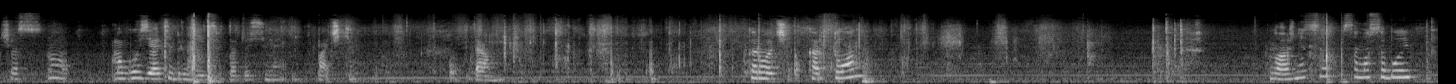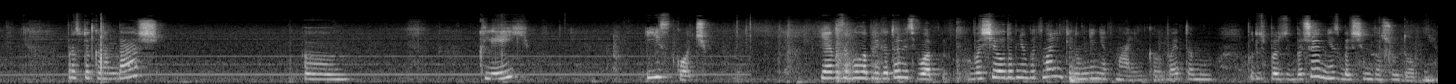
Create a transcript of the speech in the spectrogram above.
Сейчас, ну, могу взять и другие цвета, то есть у меня пачки. Да. Короче, картон, ножницы, само собой, простой карандаш, э, клей и скотч. Я его забыла приготовить, вот. Вообще удобнее будет маленький, но у меня нет маленького, поэтому буду использовать большой, мне с большим даже удобнее.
